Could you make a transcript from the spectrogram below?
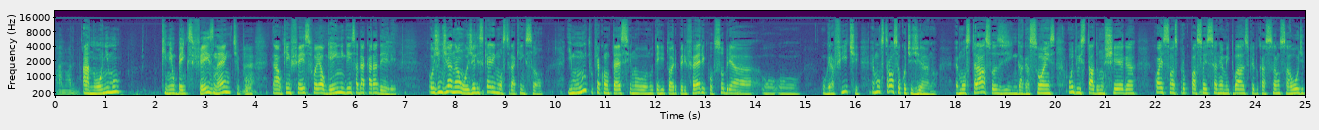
Anônimo. anônimo que nem o Banks fez, né? Tipo, é. ah, quem fez foi alguém, ninguém sabe a cara dele. Hoje em dia não, hoje eles querem mostrar quem são. E muito que acontece no, no território periférico sobre a, o, o, o grafite é mostrar o seu cotidiano, é mostrar suas indagações, onde o Estado não chega, quais são as preocupações de saneamento básico, educação, saúde.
